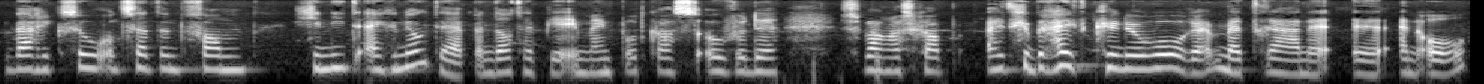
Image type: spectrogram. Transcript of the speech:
waar ik zo ontzettend van geniet en genoten heb. En dat heb je in mijn podcast over de zwangerschap uitgebreid kunnen horen met tranen uh, en al.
